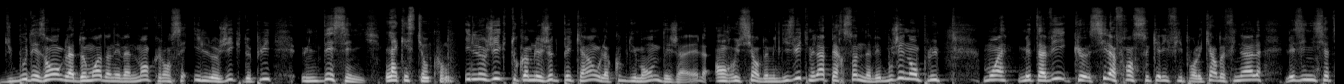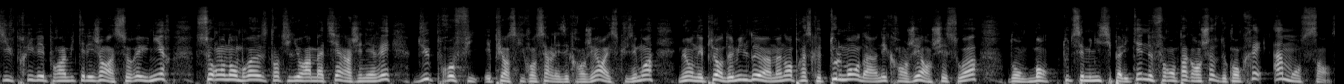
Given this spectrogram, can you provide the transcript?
du bout des ongles à deux mois d'un événement que l'on sait illogique depuis une décennie. La question con. Illogique tout comme les Jeux de Pékin ou la Coupe du Monde, déjà elle, en Russie en 2018, mais là personne n'avait bougé non plus. Moi, m'est avis que si la France se qualifie pour les quarts de finale, les initiatives privées pour inviter les gens à se réunir seront nombreuses tant il y aura matière à générer du profit. Et puis en ce qui concerne les écrans géants, excusez-moi, mais on n'est plus en 2002. hein. Maintenant, presque tout le monde a un écran géant chez soi. Donc bon, toutes ces municipalités ne feront pas grand-chose de concret à mon sens.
